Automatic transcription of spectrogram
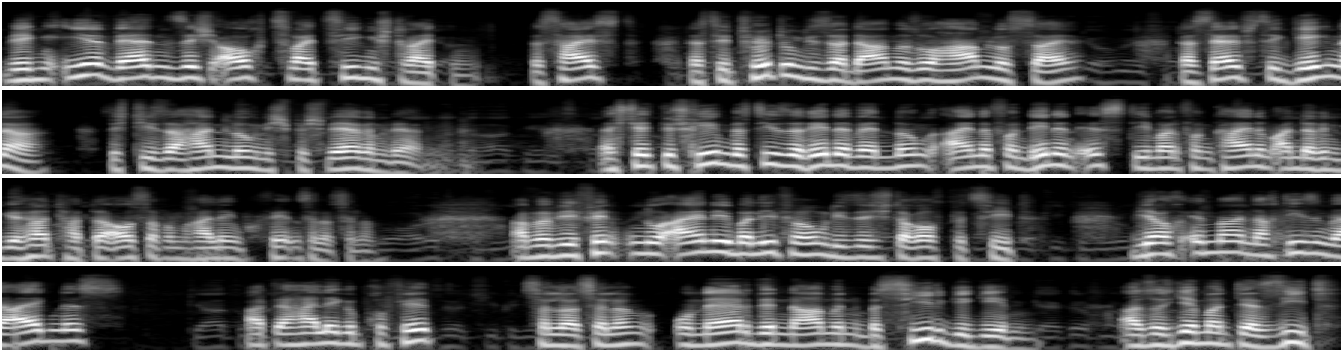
wegen ihr werden sich auch zwei Ziegen streiten. Das heißt, dass die Tötung dieser Dame so harmlos sei, dass selbst die Gegner sich dieser Handlung nicht beschweren werden. Es steht geschrieben, dass diese Redewendung eine von denen ist, die man von keinem anderen gehört hatte, außer vom heiligen Propheten. Aber wir finden nur eine Überlieferung, die sich darauf bezieht. Wie auch immer, nach diesem Ereignis hat der heilige Prophet Umar den Namen Basir gegeben, also jemand, der sieht,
